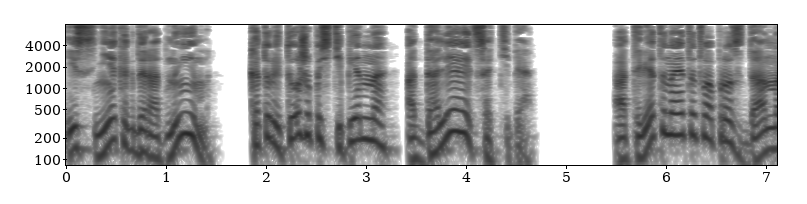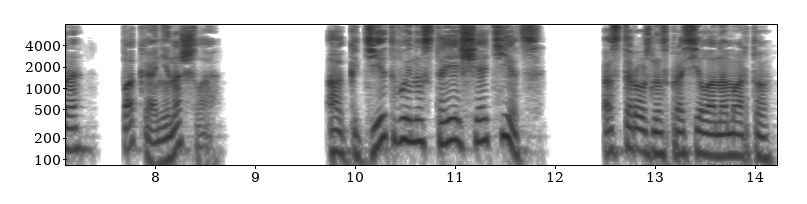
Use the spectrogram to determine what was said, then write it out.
и с некогда родным, который тоже постепенно отдаляется от тебя? Ответа на этот вопрос Дана пока не нашла. «А где твой настоящий отец?» – осторожно спросила она Марту.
